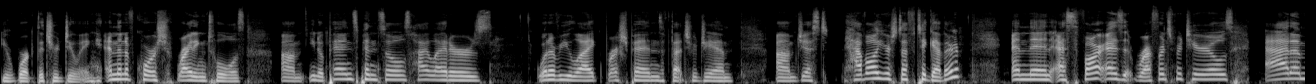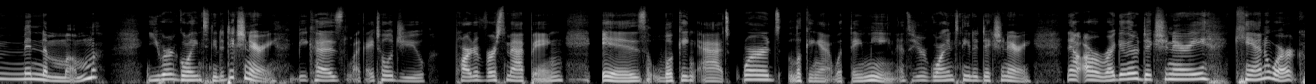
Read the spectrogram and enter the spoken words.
your work that you're doing. And then, of course, writing tools. Um, you know, pens, pencils, highlighters whatever you like, brush pens, if that's your jam. Um, just have all your stuff together. And then, as far as reference materials, at a minimum, you are going to need a dictionary because, like I told you, part of verse mapping is looking at words, looking at what they mean. And so, you're going to need a dictionary. Now, our regular dictionary can work,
